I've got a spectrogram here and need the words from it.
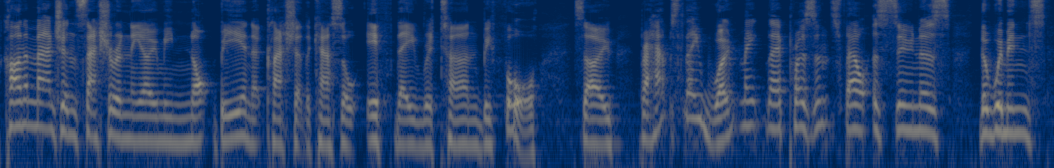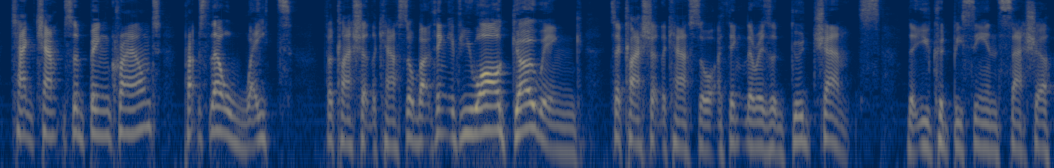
I can't imagine Sasha and Naomi not being at Clash at the Castle if they return before. So perhaps they won't make their presence felt as soon as the women's tag champs have been crowned. Perhaps they'll wait for Clash at the Castle. But I think if you are going to Clash at the Castle, I think there is a good chance that you could be seeing Sasha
